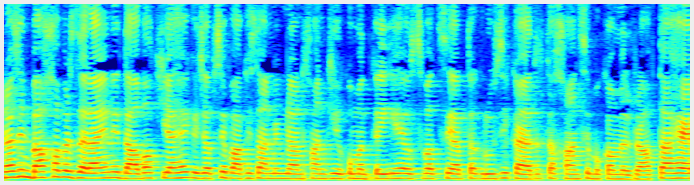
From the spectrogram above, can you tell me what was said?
नाजिन, बाखबर जराये ने दावा किया है की जब से पाकिस्तान में इमरान खान की हुकूमत गई है, उस वक्त से अब तक रूसी क्यादत का खान से मुकम्मल रहा है।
